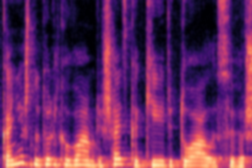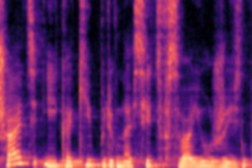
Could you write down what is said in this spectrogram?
Конечно, только вам решать, какие ритуалы совершать и какие привносить в свою жизнь.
